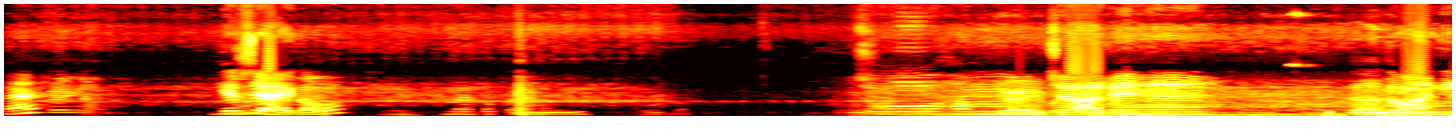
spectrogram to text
हैं? गिर जाएगा वो? मैं पकड़ लूँगी। तो हम जा रहे हैं हल्द्वानी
